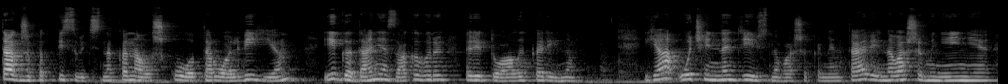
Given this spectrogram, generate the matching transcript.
Также подписывайтесь на канал Школа Таро Альвиен и Гадания, заговоры, ритуалы Карина. Я очень надеюсь на ваши комментарии, на ваше мнение,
